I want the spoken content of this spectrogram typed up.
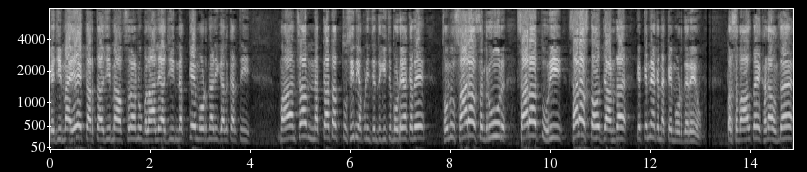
ਕਿ ਜੀ ਮੈਂ ਇਹ ਕਰਤਾ ਜੀ, ਮੈਂ ਅਫਸਰਾਂ ਨੂੰ ਬੁਲਾ ਲਿਆ ਜੀ, ਨੱਕੇ ਮੋੜਨ ਵਾਲੀ ਗੱਲ ਕਰਤੀ। ਮਾਨ ਸਾਹਿਬ, ਨੱਕਾ ਤਾਂ ਤੁਸੀਂ ਨਹੀਂ ਆਪਣੀ ਜ਼ਿੰਦਗੀ 'ਚ ਮੋੜਿਆ ਕਦੇ। ਤੁਹਾਨੂੰ ਸਾਰਾ ਸੰਗਰੂਰ, ਸਾਰਾ ਧੂਰੀ, ਸਾਰਾ ਸਤੌਜ ਜਾਣਦਾ ਕਿ ਕਿੰਨੇ ਕੁ ਨੱਕੇ ਮੋੜਦੇ ਰਹੇ ਹੋ। ਪਰ ਸਵਾਲ ਤਾਂ ਇਹ ਖੜਾ ਹੁੰਦਾ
